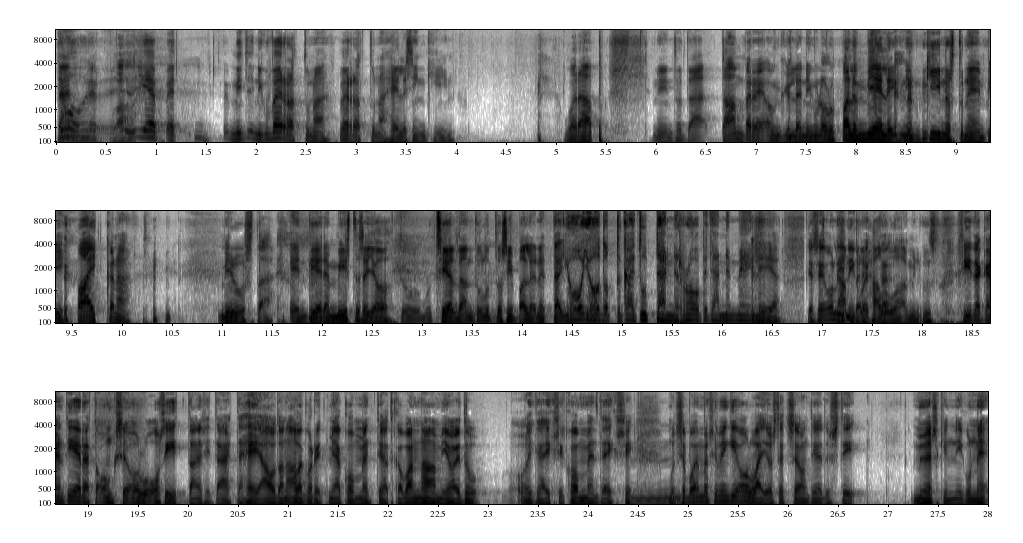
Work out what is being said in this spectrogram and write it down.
tänne Joo, vaan. Jep, et, mit, niinku verrattuna, verrattuna Helsinkiin, what up, niin tota, Tampere on kyllä niinku ollut paljon mieli, niinku kiinnostuneempi paikkana minusta. En tiedä mistä se johtuu, mutta sieltä on tullut tosi paljon, että joo joo, totta kai tuu tänne, Roope tänne meille ja Ja se oli niinku, että haluaa minusta. siitäkään tiedä, että onko se ollut osittain sitä, että hei, autan algoritmia kommentteja, jotka on vaan naamioitu oikeiksi kommenteiksi, mm. mutta se voi myös hyvinkin olla just, että se on tietysti myöskin niinku ne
